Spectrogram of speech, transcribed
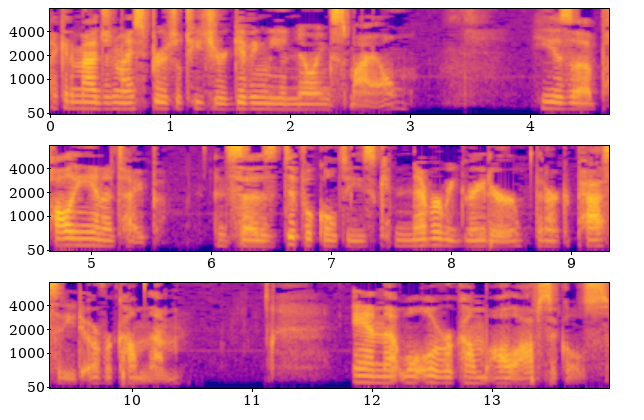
I can imagine my spiritual teacher giving me a knowing smile. He is a Pollyanna type and says difficulties can never be greater than our capacity to overcome them, and that we'll overcome all obstacles.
